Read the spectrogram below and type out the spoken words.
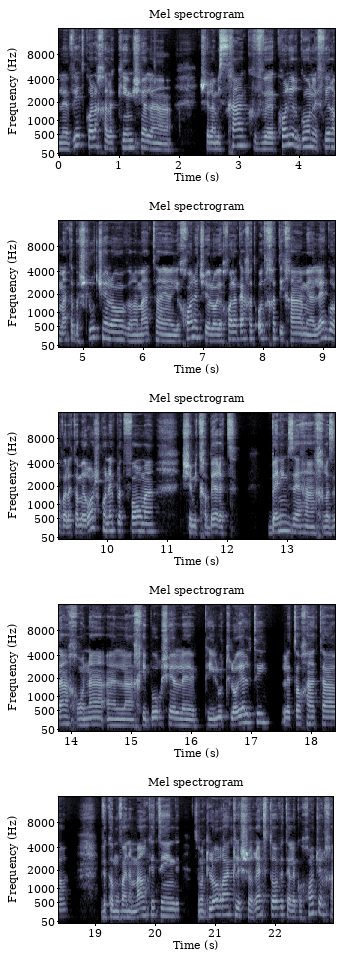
להביא את כל החלקים של, ה, של המשחק וכל ארגון לפי רמת הבשלות שלו ורמת היכולת שלו יכול לקחת עוד חתיכה מהלגו אבל אתה מראש קונה פלטפורמה שמתחברת בין אם זה ההכרזה האחרונה על החיבור של אה, פעילות לויאלטי לתוך האתר, וכמובן ה marketing, זאת אומרת לא רק לשרת טוב את הלקוחות שלך,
